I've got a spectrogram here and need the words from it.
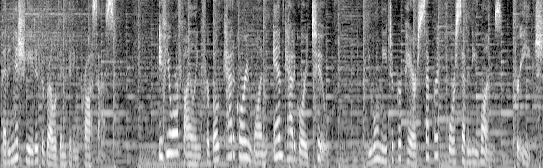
that initiated the relevant bidding process. If you are filing for both Category 1 and Category 2, you will need to prepare separate 471s for each.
